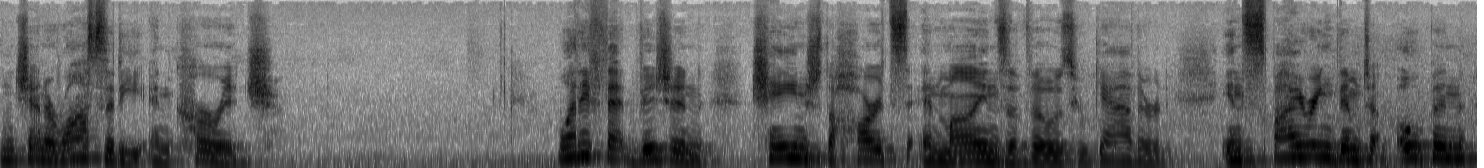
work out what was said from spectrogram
in generosity and courage. What if that vision changed the hearts and minds of those who gathered, inspiring them to open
